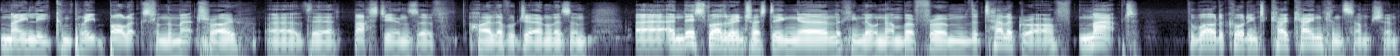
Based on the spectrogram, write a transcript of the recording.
Mainly complete bollocks from the Metro, uh, the bastions of high level journalism, uh, and this rather interesting uh, looking little number from the Telegraph mapped the world according to cocaine consumption.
